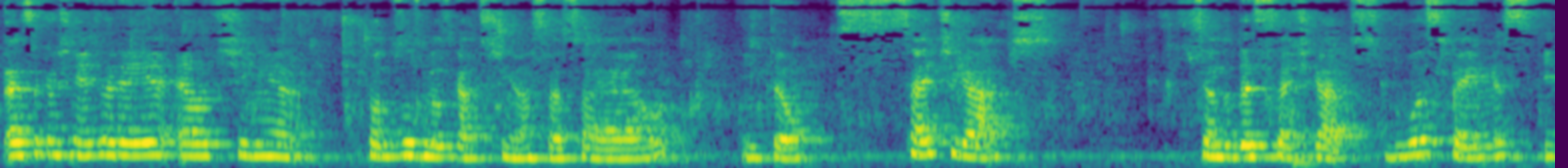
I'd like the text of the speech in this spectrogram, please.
essa caixinha de areia, ela tinha... Todos os meus gatos tinham acesso a ela. Então, sete gatos. Sendo desses sete gatos, duas fêmeas e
